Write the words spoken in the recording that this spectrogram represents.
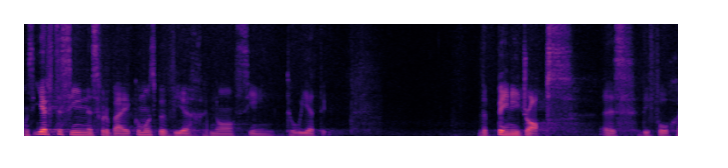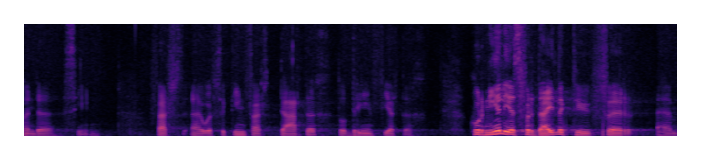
Ons eerste sien is verby. Kom ons beweeg na sien 2 toe. The penny drops is die volgende sien. Vers uh, hoofstuk 10 vers 30 tot 43. Cornelius verduidelik toe vir ehm um,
